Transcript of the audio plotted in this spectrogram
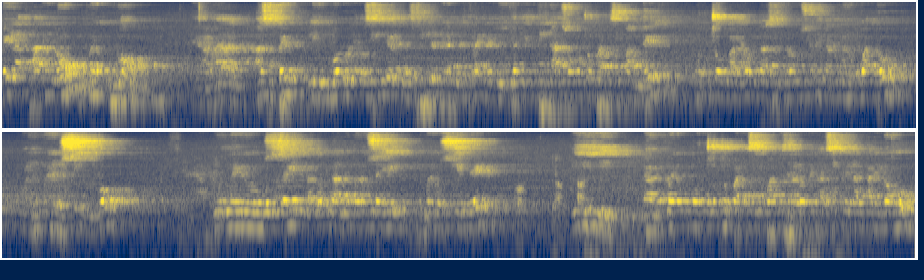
Vela no número uno. Asper, Limbolo, Leocindia, de los Speaker, de la letra de Argentina, son ocho participantes, balotas y traducciones, la número cuatro, el número cinco, número seis, la balota número seis, número siete, y la número ocho, ocho participantes en la lota de la cifra de la Carenó,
